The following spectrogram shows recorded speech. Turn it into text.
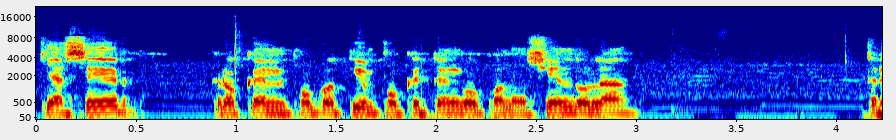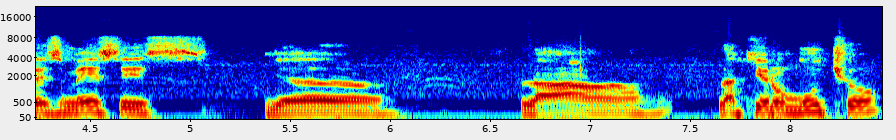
qué hacer. Creo que en el poco tiempo que tengo conociéndola, tres meses, ya la, la quiero mucho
